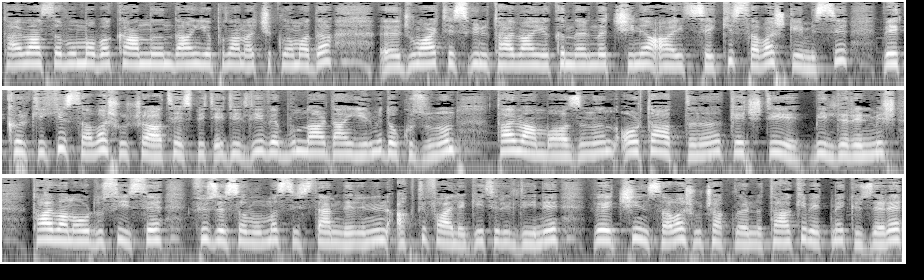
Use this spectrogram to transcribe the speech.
Tayvan Savunma Bakanlığı'ndan yapılan açıklamada cumartesi günü Tayvan yakınlarında Çin'e ait 8 savaş gemisi ve 42 7 savaş uçağı tespit edildiği ve bunlardan 29'unun Tayvan Boğazı'nın orta hattını geçtiği bildirilmiş. Tayvan ordusu ise füze savunma sistemlerinin aktif hale getirildiğini ve Çin savaş uçaklarını takip etmek üzere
